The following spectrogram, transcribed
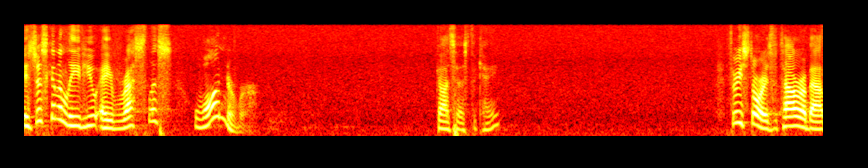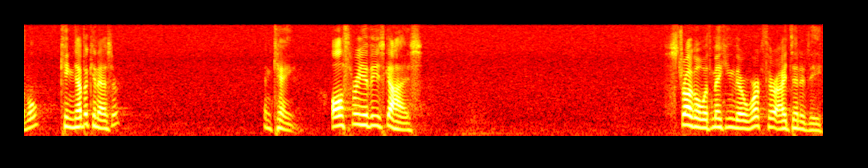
is just going to leave you a restless wanderer. God says to Cain. Three stories the Tower of Babel, King Nebuchadnezzar, and Cain. All three of these guys struggle with making their work their identity.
